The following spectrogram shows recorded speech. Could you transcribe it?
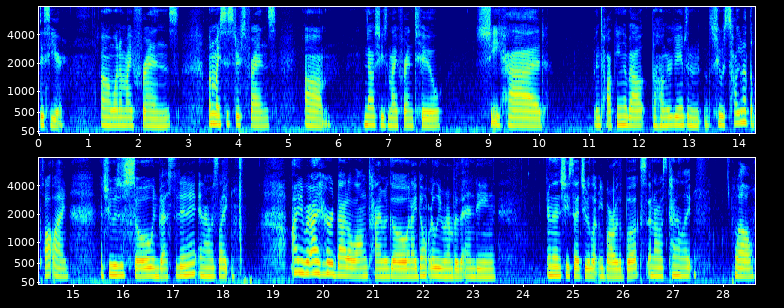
this year. Uh, one of my friends, one of my sister's friends, um, now she's my friend too. She had been talking about the Hunger Games and she was talking about the plot line and she was just so invested in it and I was like I I heard that a long time ago and I don't really remember the ending. And then she said she would let me borrow the books and I was kind of like well,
